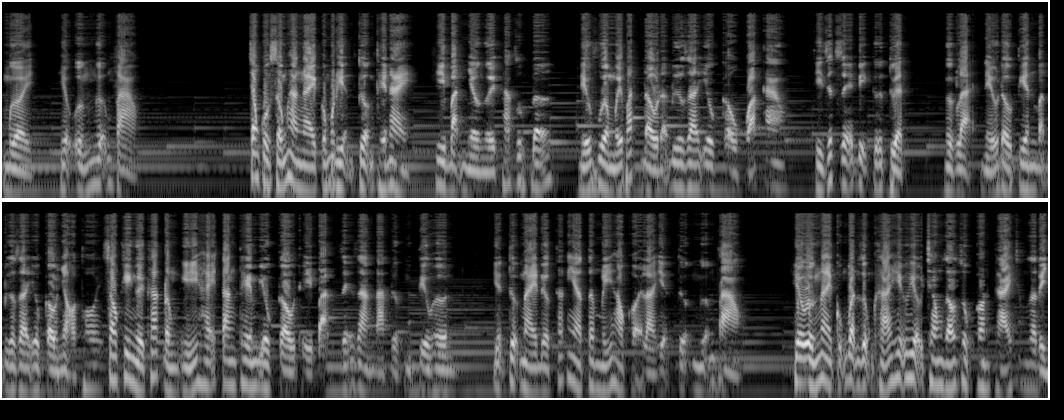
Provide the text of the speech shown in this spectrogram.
10. Hiệu ứng ngưỡng vào Trong cuộc sống hàng ngày có một hiện tượng thế này, khi bạn nhờ người khác giúp đỡ, nếu vừa mới bắt đầu đã đưa ra yêu cầu quá cao thì rất dễ bị cự tuyệt. Ngược lại, nếu đầu tiên bạn đưa ra yêu cầu nhỏ thôi, sau khi người khác đồng ý hãy tăng thêm yêu cầu thì bạn dễ dàng đạt được mục tiêu hơn. Hiện tượng này được các nhà tâm lý học gọi là hiện tượng ngưỡng vào. Hiệu ứng này cũng vận dụng khá hữu hiệu trong giáo dục con cái trong gia đình.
